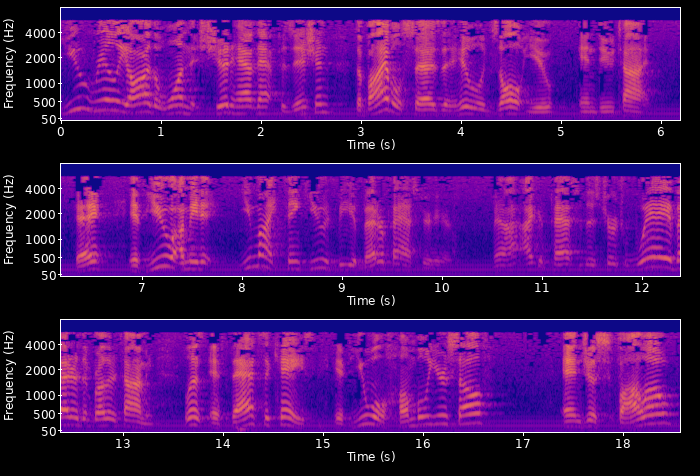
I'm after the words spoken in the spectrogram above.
you really are the one that should have that position, the Bible says that He'll exalt you in due time. Okay? If you, I mean, you might think you would be a better pastor here. Man, I, I could pastor this church way better than Brother Tommy. Listen, if that's the case, if you will humble yourself and just follow,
